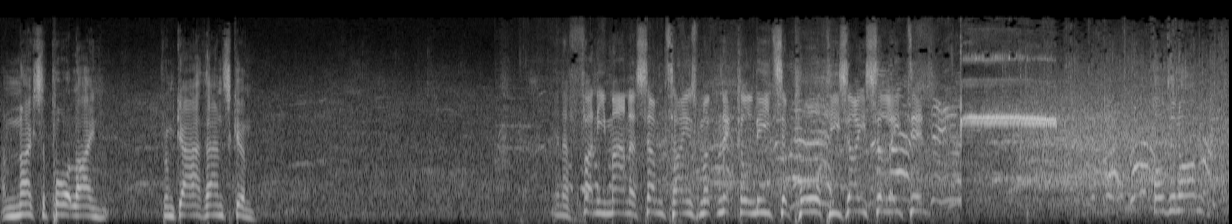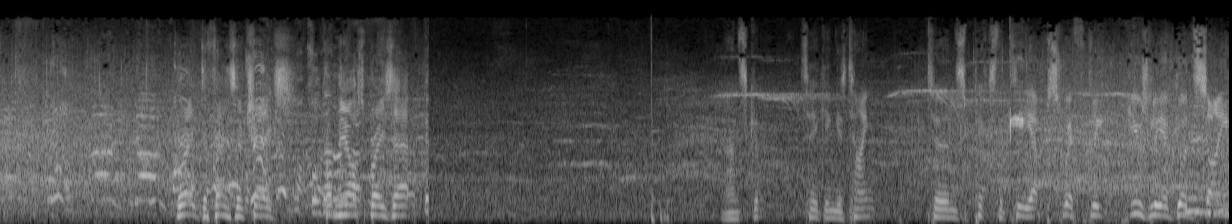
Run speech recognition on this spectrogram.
A nice support line from Gareth Anscombe. In a funny manner, sometimes McNicholl needs support. He's isolated. Holding on. Great defensive chase from the Ospreys there. Anscombe taking his time, turns, picks the tee up swiftly, usually a good sign.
